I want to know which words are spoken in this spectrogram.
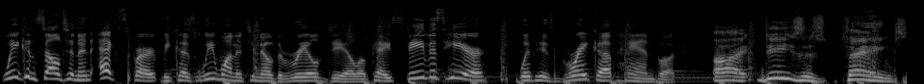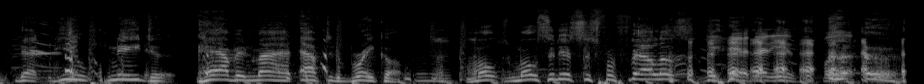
We consulted an expert because we wanted to know the real deal, okay? Steve is here with his breakup handbook. All right, these are things that you need to have in mind after the breakup. Most most of this is for fellas. Yeah, that is for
